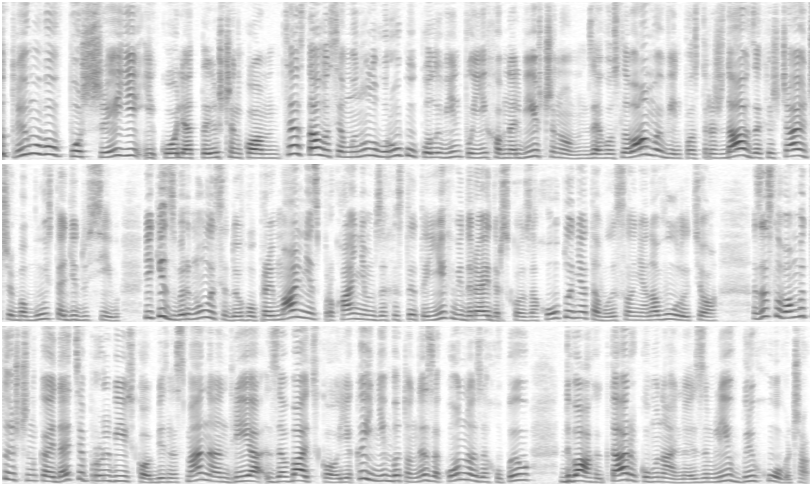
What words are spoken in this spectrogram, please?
отримував по шиї і Коля Тищенко. Це сталося минулого року, коли він поїхав на Львівщину. За його словами, він постраждав, захищаючи бабусь та дідусів, які звернулися до його приймальні з проханням захистити їх від рейдерського захоплення та виселення на вулицю. За словами Тищенка, йдеться про львівського бізнесмена Андрія Завадського, який нібито незаконно захопив 2 гектари комунальної землі в Брюховичах.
